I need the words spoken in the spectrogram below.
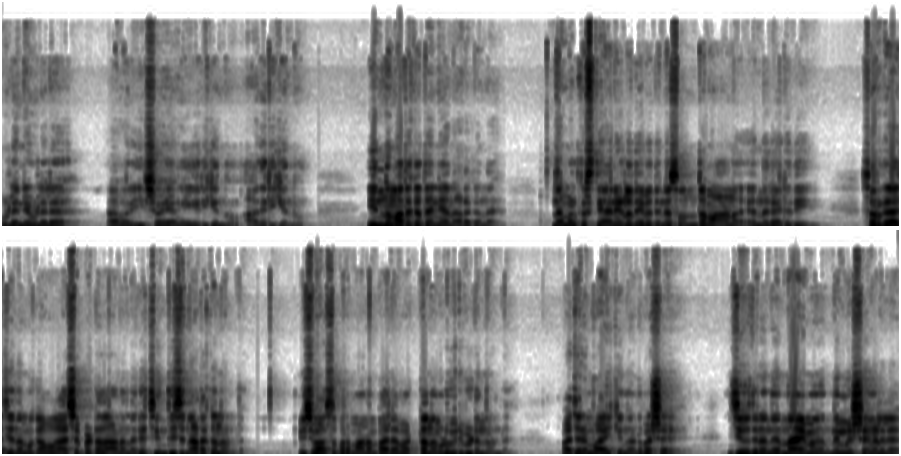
ഉള്ളിന്റെ ഉള്ളിൽ അവർ ഈശോയെ അംഗീകരിക്കുന്നു ആദരിക്കുന്നു. ഇന്നും അതൊക്കെ തന്നെയാണ് നടക്കുന്നത്. നമ്മൾ ക്രിസ്ത്യാനികൾ ദൈവത്തിന്റെ സ്വന്തമാണ് എന്ന് കരുതി സ്വർഗരാജ്യം നമുക്ക് അവകാശപ്പെട്ടതാണെന്നൊക്കെ ചിന്തിച്ച് നടക്കുന്നുണ്ട്. വിശ്വാസ പ്രമാണം പലവട്ടം നമ്മൾ ഉരുവിടുന്നുണ്ട്. വചനം വായിക്കുന്നുണ്ട്. പക്ഷേ ജീവിതത്തിന്റെ നിർണായക നിമിഷങ്ങളിൽ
